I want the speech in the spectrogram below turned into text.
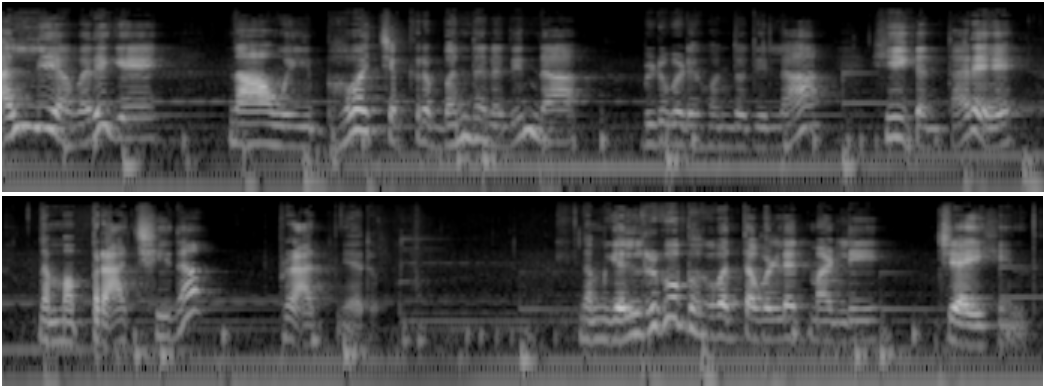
ಅಲ್ಲಿಯವರೆಗೆ ನಾವು ಈ ಭವಚಕ್ರ ಬಂಧನದಿಂದ ಬಿಡುಗಡೆ ಹೊಂದೋದಿಲ್ಲ ಹೀಗಂತಾರೆ ನಮ್ಮ ಪ್ರಾಚೀನ ಪ್ರಾಜ್ಞರು. ನಮಗೆಲ್ರಿಗೂ ಭಗವಂತ ಒಳ್ಳೇದು ಮಾಡಲಿ. ಜೈ ಹಿಂದ್.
